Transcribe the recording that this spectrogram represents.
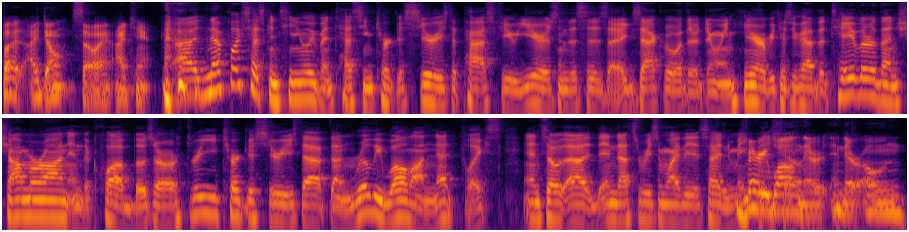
but I don't, so I, I can't. uh, Netflix has continually been testing Turkish series the past few years, and this is exactly what they're doing here because you've had The Tailor, then Shahmaran, and The Club. Those are three Turkish series that have done really well on Netflix, and so uh, and that's the reason why they decided to make it. very well show. in their in their own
